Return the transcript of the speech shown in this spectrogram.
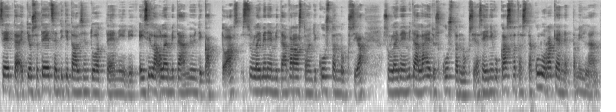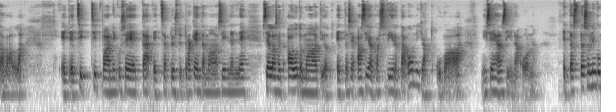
se, että, että jos sä teet sen digitaalisen tuotteen, niin, niin ei sillä ole mitään myyntikattoa. Sulla ei mene mitään varastointikustannuksia, sulla ei mene mitään lähetyskustannuksia. Se ei niin kuin kasvata sitä kulurakennetta millään tavalla. Et, et Sitten sit vaan niinku se, että et sä pystyt rakentamaan sinne ne sellaiset automaatiot, että se asiakasvirta on jatkuvaa, niin sehän siinä on. Tässä, tässä on niinku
